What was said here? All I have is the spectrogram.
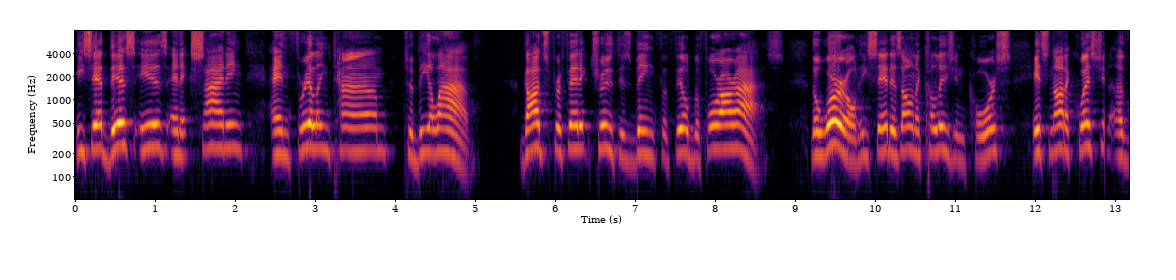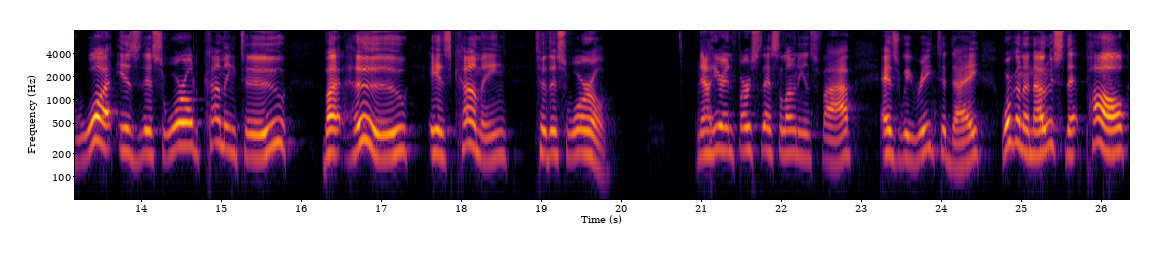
He said, This is an exciting and thrilling time to be alive. God's prophetic truth is being fulfilled before our eyes. The world, he said, is on a collision course. It's not a question of what is this world coming to, but who is coming to this world. Now, here in 1 Thessalonians 5, as we read today, we're going to notice that Paul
